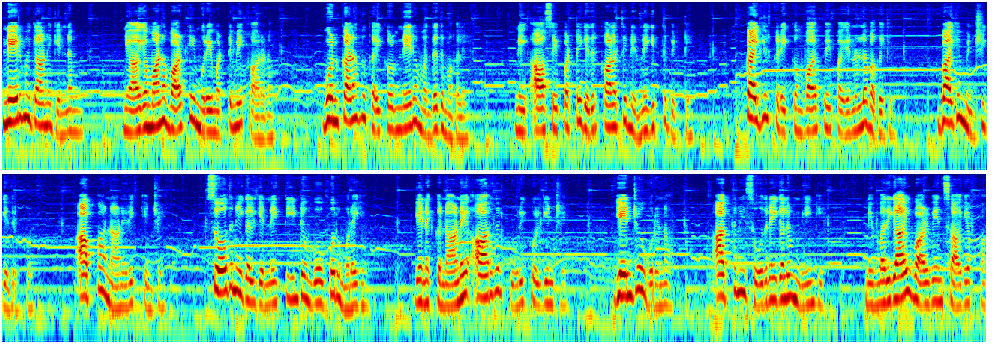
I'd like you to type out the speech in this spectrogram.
நேர்மையான எண்ணமும் நியாயமான வாழ்க்கை முறை மட்டுமே காரணம். உன் கனவு கைகொள்ளும் நேரம் வந்தது மகளே. நீ ஆசைப்பட்ட எதிர்காலத்தை நிர்ணயித்து விட்டேன். கையில் கிடைக்கும் வாய்ப்பை பயனுள்ள வகையில். பயமின்றி எதிர்கொள். அப்பா நான் இருக்கின்றேன். சோதனைகள் என்னை தீண்டும் ஒவ்வொரு முறையும். எனக்கு நானே ஆறுதல் கூறிக்கொள்கின்றேன். என்றோ ஒரு நாள் அத்தனை சோதனைகளும் நீங்கி நிம்மதியாய் வாழ்வேன் சாயப்பா.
